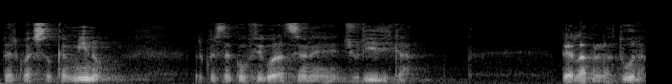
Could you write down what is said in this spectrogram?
per questo cammino, per questa configurazione giuridica, per la prelatura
